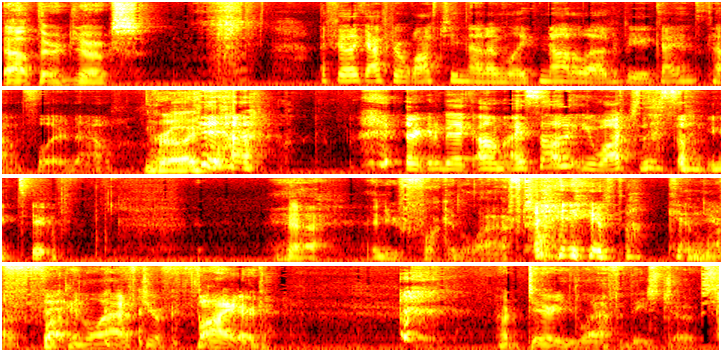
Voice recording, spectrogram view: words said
out there jokes. I feel like after watching that, I'm like not allowed to be a guidance counselor now. Really? Yeah. They're gonna be like, um, I saw that you watched this on YouTube. Yeah, and you fucking laughed. you fucking and You fucking laughed. You're fired. How dare you laugh at these jokes?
